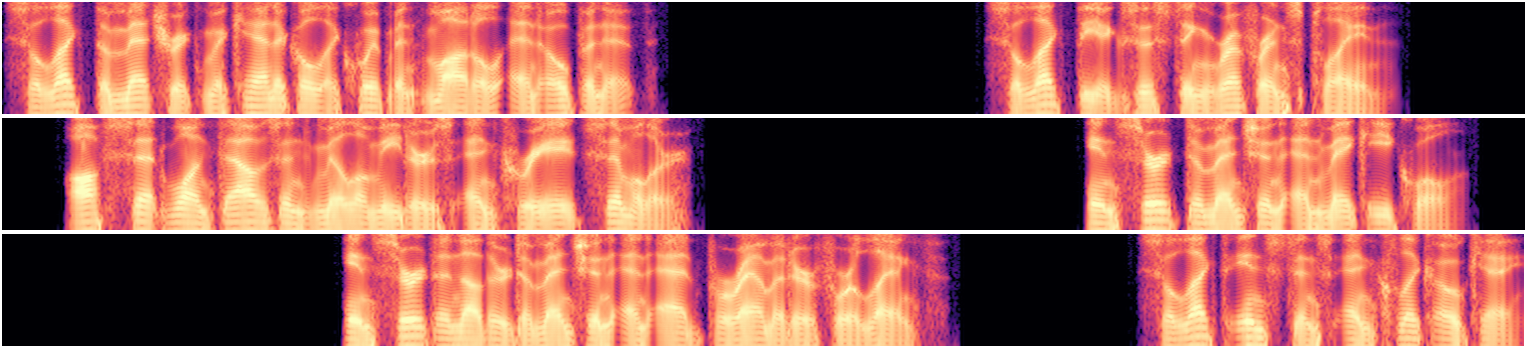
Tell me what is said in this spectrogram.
Select the metric mechanical equipment model and open it. Select the existing reference plane. Offset 1000 mm and create similar. Insert dimension and make equal. Insert another dimension and add parameter for length. Select instance and click OK.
